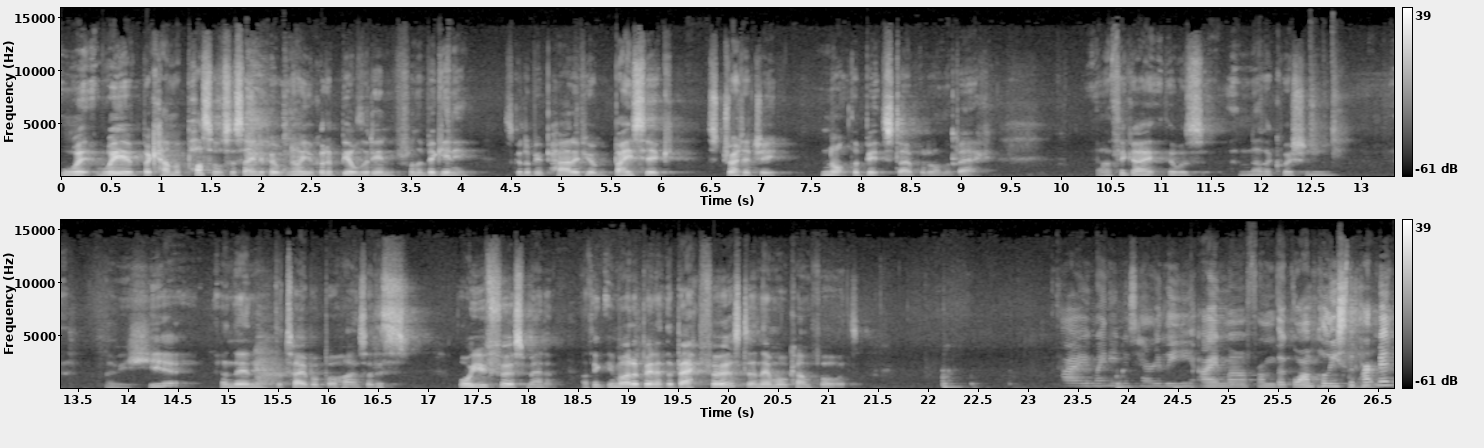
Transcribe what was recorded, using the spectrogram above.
we, we have become apostles to saying to people, no, you've got to build it in from the beginning. It's got to be part of your basic strategy, not the bit stapled on the back. And I think I there was another question maybe here and then the table behind. So this, or you first, madam. I think you might have been at the back first and then we'll come forwards. My name is Harry Lee. I'm uh, from the Guam Police Department,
